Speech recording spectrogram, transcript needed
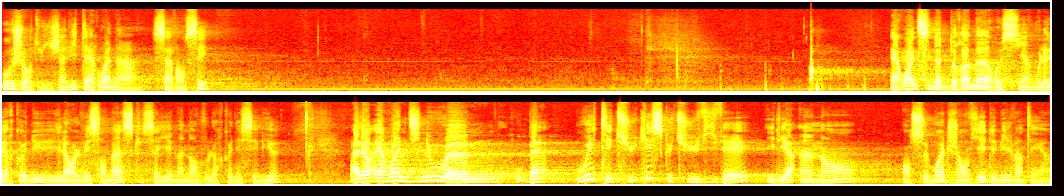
aujourd'hui. J'invite Erwan à s'avancer. Erwan, c'est notre drummer aussi, hein. vous l'avez reconnu, il a enlevé son masque, ça y est, maintenant vous le reconnaissez mieux. Alors Erwan, dis-nous, euh, ben, où étais-tu? Qu'est-ce que tu vivais il y a un an, en ce mois de janvier 2021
